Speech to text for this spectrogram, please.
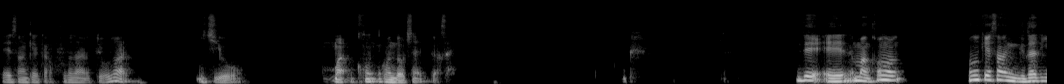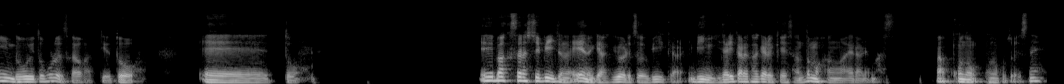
計算結果が異なるということは、一応、まあ、混同しないでください。で、えー、まあ、この、この計算、具体的にどういうところで使うかっていうと、えー、っと、A バックスラッシュ B というのは A の逆行列を B, から B に左からかける計算とも考えられます。まあ、この、このことですね。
